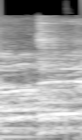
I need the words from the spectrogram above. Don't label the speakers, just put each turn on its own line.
você.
